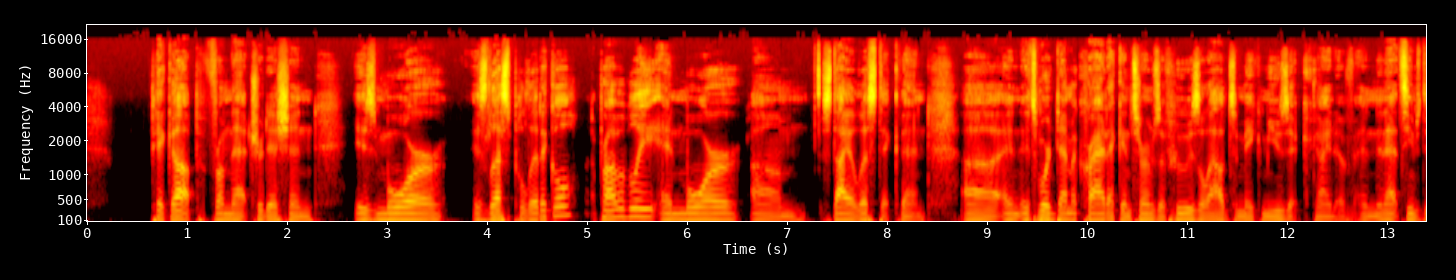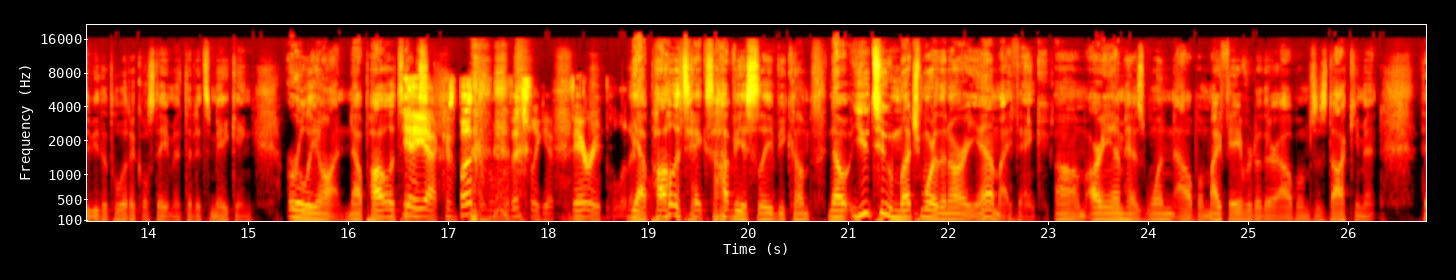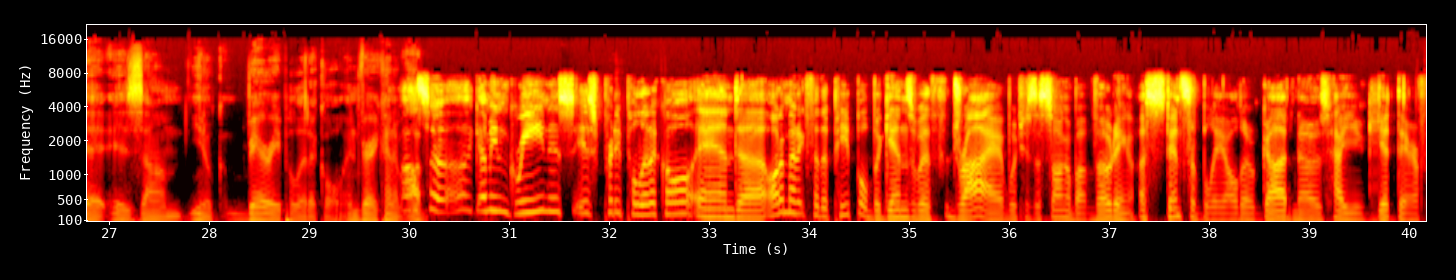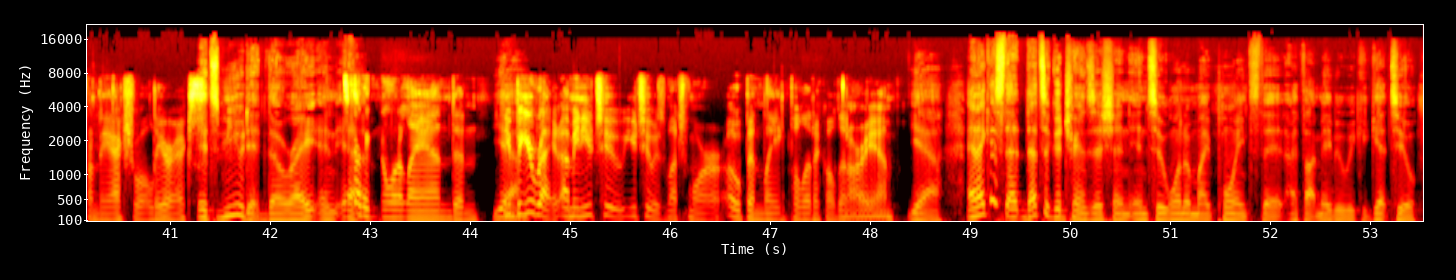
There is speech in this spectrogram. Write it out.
pick up from that tradition is more is less political probably and more um, stylistic then uh, and it's more democratic in terms of who is allowed to make music kind of and that seems to be the political statement that it's making early on now politics yeah, yeah, because both of them eventually get very political. yeah, politics obviously become now U2 much more than REM. I think um, REM has one album. My favorite of their albums is Document, that is um, you know very political and very kind of Also, uh, I mean, Green is is pretty political, and uh, Automatic for the People begins with Drive, which is a song about voting, ostensibly, although God knows how you get there from the actual lyrics. it's muted though, right? And It's yeah, got Ignoreland, and Yeah. but you're right. I mean, U2, you two is much more openly political than REM. Yeah, and I guess that that's a good transition into one of my points that I thought maybe we could get to,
